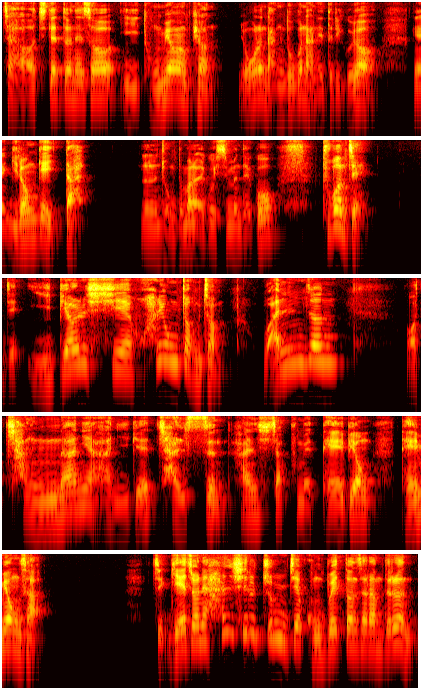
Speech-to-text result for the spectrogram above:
자, 어찌됐든 해서 이 동명왕편 요거는 낭독은 안 해드리고요. 그냥 이런 게 있다. 라는 정도만 알고 있으면 되고 두 번째 이제 이별 시의 활용 정점 완전 어, 장난이 아니게 잘 쓴 한시 작품의 대병 대명사 즉 예전에 한시를 좀 이제 공부했던 사람들은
